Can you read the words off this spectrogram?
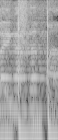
bay ngang thật bay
